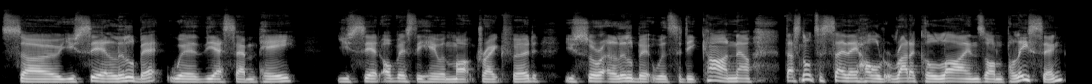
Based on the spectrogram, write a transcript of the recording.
So you see a little bit with the SNP you see it obviously here with Mark Drakeford. You saw it a little bit with Sadiq Khan. Now, that's not to say they hold radical lines on policing,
